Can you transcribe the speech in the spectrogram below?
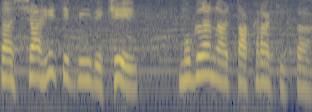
ਤਾਂ ਸ਼ਾਹੀ ਟਿੱਬੀ ਵਿਖੇ ਮੁਗਲਾਂ ਨਾਲ ਟੱਕਰਾ ਕੀਤਾ।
